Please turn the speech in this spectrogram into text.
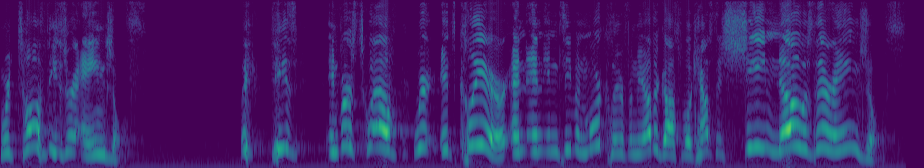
we're told these are angels. Like these, in verse 12, it's clear, and, and, and it's even more clear from the other gospel accounts that she knows they're angels.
